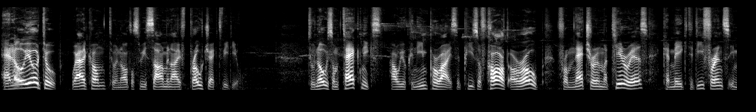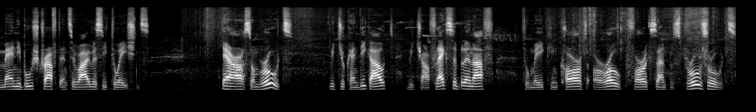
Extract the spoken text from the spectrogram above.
Hello YouTube! Welcome to another Swiss Army Knife project video. To know some techniques how you can improvise a piece of cord or rope from natural materials can make the difference in many bushcraft and survival situations. There are some roots which you can dig out which are flexible enough to making cord or rope, for example spruce roots.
